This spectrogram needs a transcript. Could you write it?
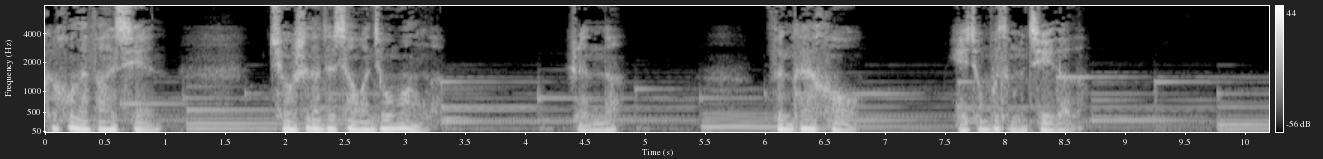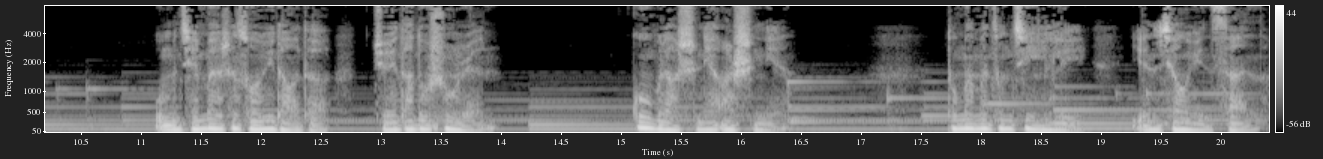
可后来发现，糗事大家笑完就忘了，人呢？分开后，也就不怎么记得了。我们前半生所遇到的绝大多数人，过不了十年二十年，都慢慢从记忆里烟消云散了，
